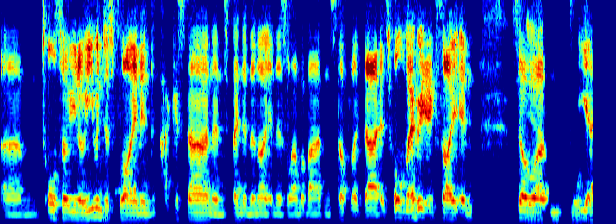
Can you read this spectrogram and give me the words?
um, also, you know, even just flying into Pakistan and spending the night in Islamabad and stuff like that, it's all very exciting. So yeah, um, yeah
